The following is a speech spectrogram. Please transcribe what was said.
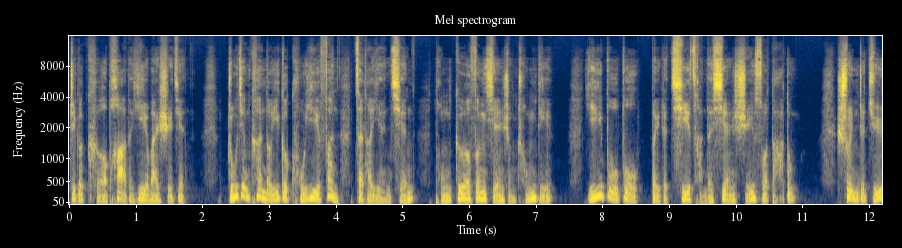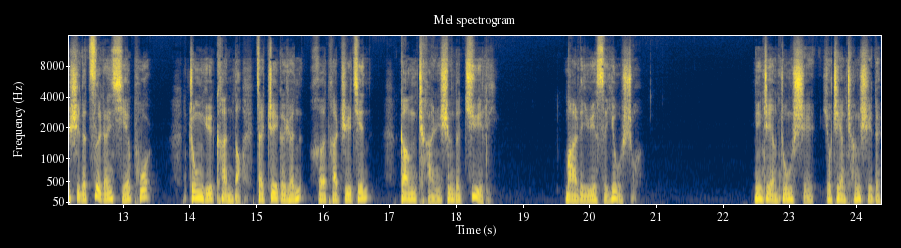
这个可怕的意外事件，逐渐看到一个苦役犯在他眼前同戈峰先生重叠，一步步被这凄惨的现实所打动，顺着局势的自然斜坡，终于看到在这个人和他之间刚产生的距离。玛丽·约斯又说：“您这样忠实又这样诚实的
